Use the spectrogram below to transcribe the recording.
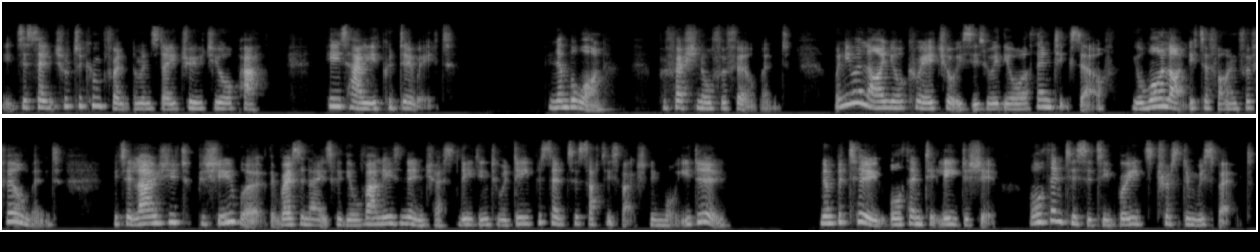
It's essential to confront them and stay true to your path. Here's how you could do it. Number one, professional fulfillment. When you align your career choices with your authentic self, you're more likely to find fulfillment. It allows you to pursue work that resonates with your values and interests, leading to a deeper sense of satisfaction in what you do. Number two, authentic leadership. Authenticity breeds trust and respect.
